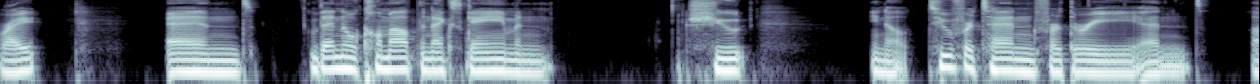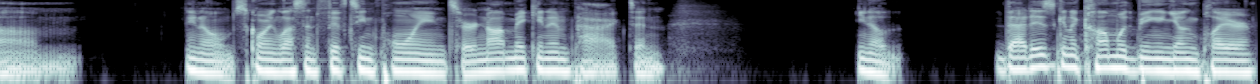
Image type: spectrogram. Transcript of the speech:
right? And then he'll come out the next game and shoot, you know, two for 10 for three and, um, you know, scoring less than 15 points or not making impact. And, you know, that is going to come with being a young player.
